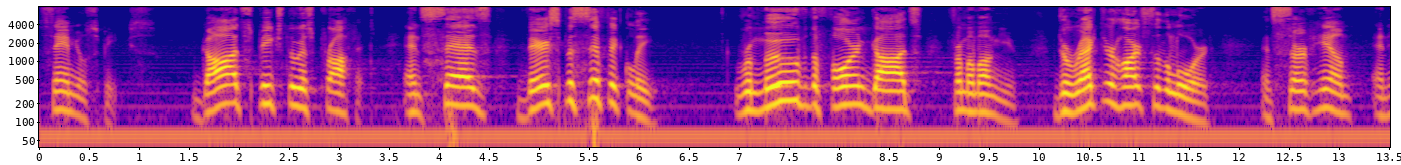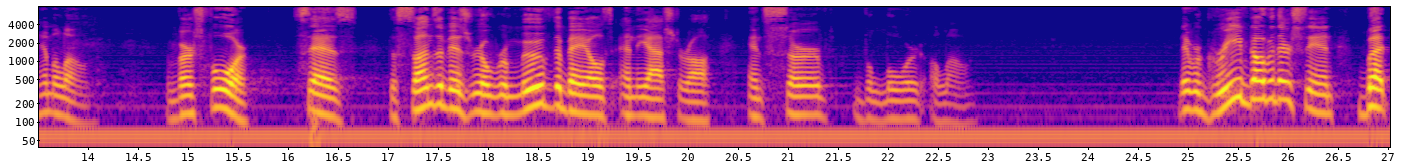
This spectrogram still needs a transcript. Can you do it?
Samuel speaks. God speaks through his prophet and says very specifically, Remove the foreign gods from among you. Direct your hearts to the Lord and serve him and him alone. And verse 4 says, The sons of Israel removed the Baals and the Ashtaroth and served the Lord alone. They were grieved over their sin, but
